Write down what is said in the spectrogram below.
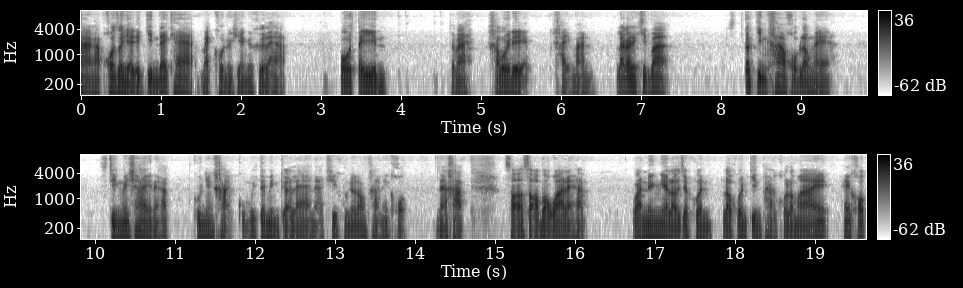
มากๆครับ คนส่วนใหญ่จะกินได้แค่ macronutrient ก็คืออะไรฮะโปรตีนใช่ไหมคาร์โบไฮเดรตไขมัน แล้วก็จะคิดว่าก็กินข้าวครบแล้วไงจริงไม่ใช่นะครับ คุณยังขาดกลุ่มวิตามินเกลือแร่นะที่คุณจะต้องทานให้ครบนะครับสสบอกว่าอะไรครับ วันหนึ่งเนี่ยเราจะควรเราควรกินผักผลไม้ให้ครบ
